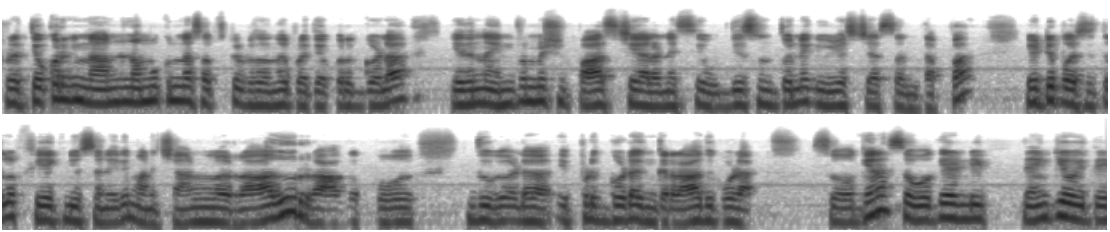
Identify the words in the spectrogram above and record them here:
ప్రతి ఒక్కరికి నన్ను నమ్ముకున్న సబ్స్క్రైబర్స్ అందరూ ప్రతి ఒక్కరికి కూడా ఏదైనా ఇన్ఫర్మేషన్ పాస్ చేయాలనేసి ఉద్దేశంతోనే వీడియోస్ చేస్తాను తప్ప ఎట్టి పరిస్థితుల్లో ఫేక్ న్యూస్ అనేది మన ఛానల్లో రాదు రాకపోదు కూడా ఇప్పటికి కూడా ఇంకా రాదు కూడా. సో ఓకేనా? సో ఓకే అండి. థ్యాంక్ యూ అయితే.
